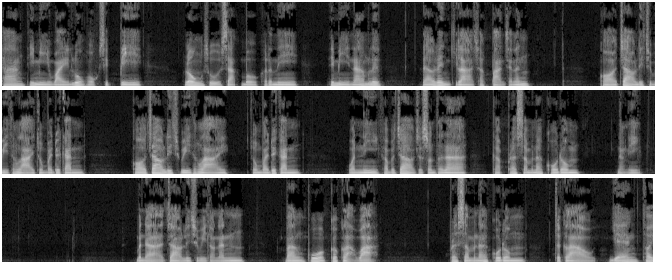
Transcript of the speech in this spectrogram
ช้างที่มีวัยล่วงหกสิบปี ลงสู่สระโบกรณีที่มีน้ำลึก แล้วเล่นกีฬาชักป่านฉะนั้น ขอเจ้าลิชวีทั้งหลายจงไปด้วยกัน ขอเจ้าลิชวีทั้งหลายจงไปด้วยกัน วันนี้ข้าพเจ้าจะสนทนากับพระสมณโคดม ดังนี้ บรรดาเจ้าลิชวีเหล่านั้น บางพวกก็กล่าวว่า พระสมณโคดมจะกล่าวแย้งถ้อย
